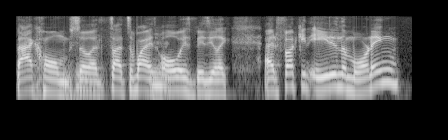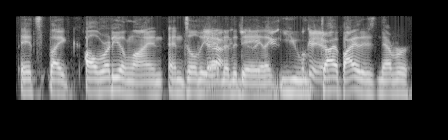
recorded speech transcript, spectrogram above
back home, so it's, that's why it's always busy. Like at fucking eight in the morning, it's like already in line until the Yeah, end of the day. Like you okay, yeah. drive by, there's never.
